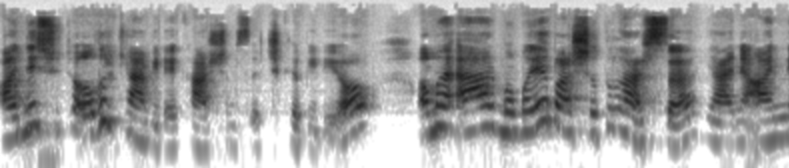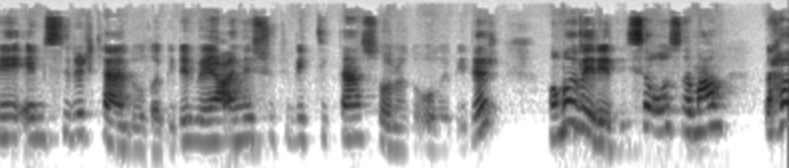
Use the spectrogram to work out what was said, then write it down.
anne sütü alırken bile karşımıza çıkabiliyor. Ama eğer mamaya başladılarsa yani anne emsirirken de olabilir veya anne sütü bittikten sonra da olabilir. Mama verildiyse o zaman daha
